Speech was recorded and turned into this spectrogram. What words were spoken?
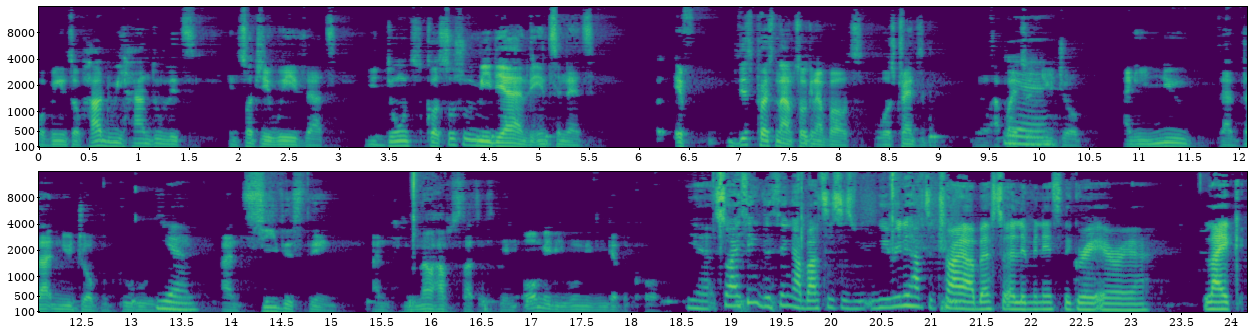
for bringing it up. How do we handle it in such a way that you don't? Because social media and the internet. If this person I'm talking about was trying to you know, apply to a new job, and he knew that that new job would go Yeah. and see this thing, and he'll now have to start explaining, or maybe he won't even get the call. Yeah. So I think the thing about this is we really have to try our best to eliminate the gray area. Like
